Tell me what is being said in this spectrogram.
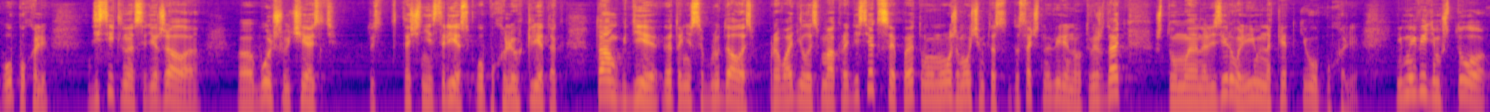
опухоль действительно содержала большую часть, то есть, точнее срез опухолевых клеток. Там, где это не соблюдалось, проводилась макродиссекция, поэтому мы можем, в общем-то, достаточно уверенно утверждать, что мы анализировали именно клетки опухоли. И мы видим, что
